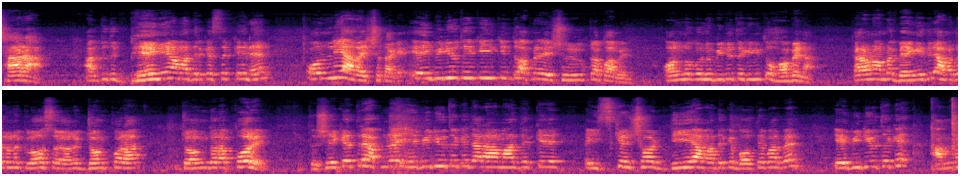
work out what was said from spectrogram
ছাড়া। আর যদি ভেঙে আমাদের কাছে কেনেন অনলি আড়াইশো টাকা। এই ভিডিও থেকেই কিন্তু আপনারা এই সুযোগটা পাবেন। অন্য কোনো ভিডিও থেকে কিন্তু হবে না। কারণ আমরা ভেঙে দিলে আমাদের অনেক লস হয়, অনেক জং করা জং ধরা পড়ে। তো সেই ক্ষেত্রে আপনারা এই ভিডিও থেকে যারা আমাদেরকে স্ক্রিনশট দিয়ে আমাদেরকে বলতে পারবেন এই ভিডিও থেকে আমরা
